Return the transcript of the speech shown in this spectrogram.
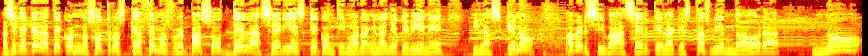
Así que quédate con nosotros que hacemos repaso de las series que continuarán el año que viene y las que no. A ver si va a ser que la que estás viendo ahora no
